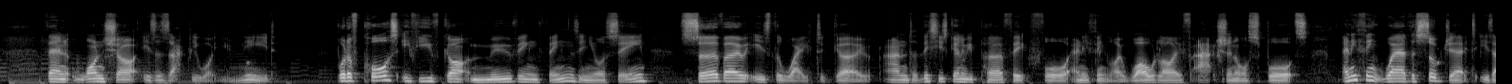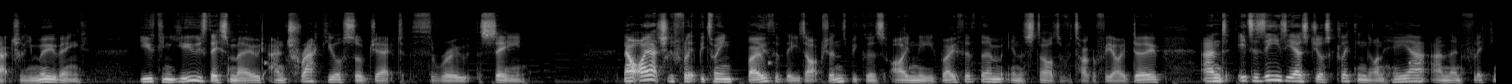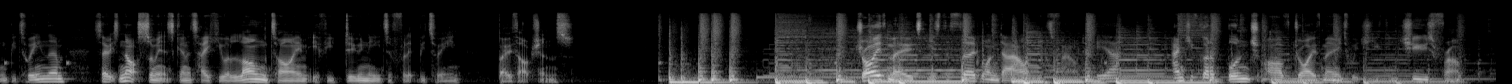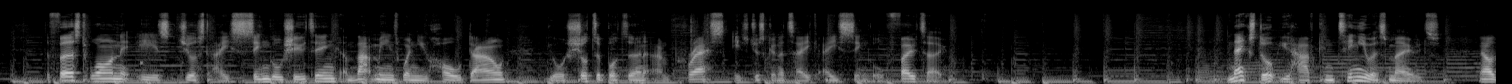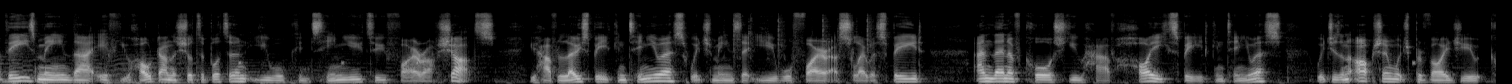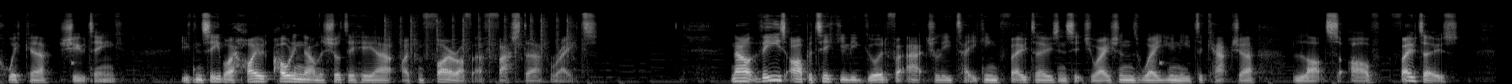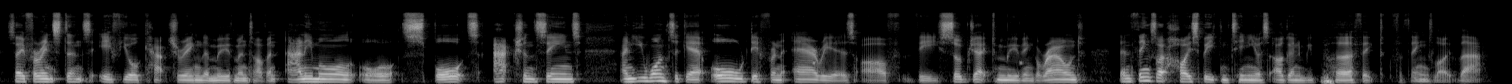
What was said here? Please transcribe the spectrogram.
then one shot is exactly what you need. But of course, if you've got moving things in your scene, servo is the way to go. And this is going to be perfect for anything like wildlife, action or sports, anything where the subject is actually moving you can use this mode and track your subject through the scene. Now I actually flip between both of these options because I need both of them in the styles of photography I do and it's as easy as just clicking on here and then flicking between them so it's not something that's going to take you a long time if you do need to flip between both options. Drive modes is the third one down, it's found here and you've got a bunch of drive modes which you can choose from. The first one is just a single shooting and that means when you hold down your shutter button and press it's just going to take a single photo. Next up you have continuous modes. Now these mean that if you hold down the shutter button you will continue to fire off shots. You have low speed continuous which means that you will fire at a slower speed and then of course you have high speed continuous which is an option which provides you quicker shooting. You can see by holding down the shutter here, I can fire off at a faster rate. Now, these are particularly good for actually taking photos in situations where you need to capture lots of photos. So for instance, if you're capturing the movement of an animal or sports action scenes, and you want to get all different areas of the subject moving around, then things like high-speed continuous are going to be perfect for things like that.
